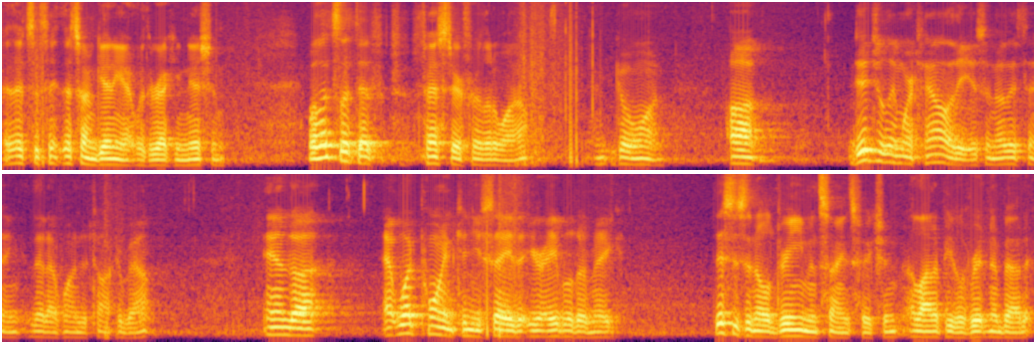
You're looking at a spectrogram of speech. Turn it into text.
That's the thing, that's what I'm getting at with recognition. Well, let's let that fester for a little while and go on. Uh, digital immortality is another thing that I wanted to talk about. And uh, at what point can you say that you're able to make this is an old dream in science fiction. A lot of people have written about it.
